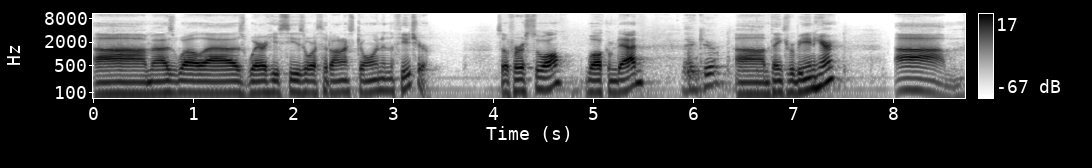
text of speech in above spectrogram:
um, as well as where he sees orthodontics going in the future. So, first of all, welcome, Dad. Thank you. Um, thank you for being here. Um,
